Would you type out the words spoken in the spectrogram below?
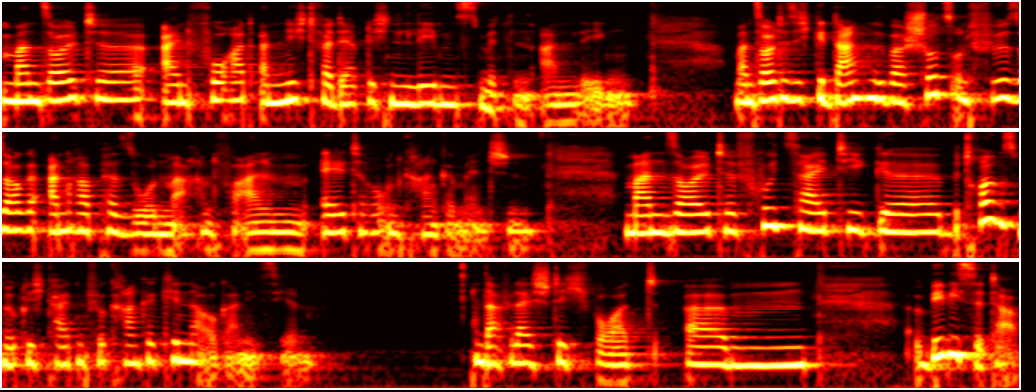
man sollte einen Vorrat an nicht verderblichen Lebensmitteln anlegen. Man sollte sich Gedanken über Schutz und Fürsorge anderer Personen machen, vor allem ältere und kranke Menschen. Man sollte frühzeitige Betreuungsmöglichkeiten für kranke Kinder organisieren. Da vielleicht Stichwort ähm, Babysitter.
